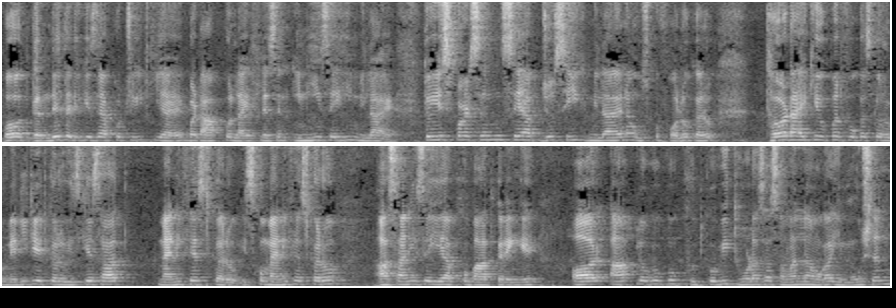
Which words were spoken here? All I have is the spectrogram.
बहुत गंदे तरीके से आपको ट्रीट किया है बट आपको लाइफ लेसन इन्हीं से ही मिला है। तो इस पर्सन से आप जो सीख मिला है ना, उसको फॉलो करो। थर्ड आई के ऊपर फोकस करो मेडिटेट करो। इसके साथ मैनिफेस्ट करो, इसको मैनिफेस्ट करो, आसानी से ये आपको बात करेंगे। और आप लोगों को खुद को भी थोड़ा सा समझना होगा इमोशन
